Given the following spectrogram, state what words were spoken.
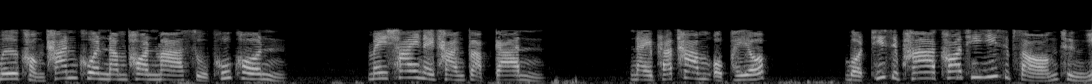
มือของท่านควรนำพรมาสู่ผู้คน ไม่ใช่ในทางกลับกัน ในพระธรรมอพยพ บทที่15ข้อที่22ถึง25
